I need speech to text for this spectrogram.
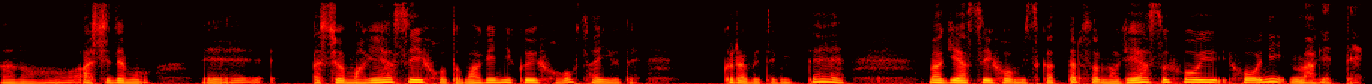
あの足でも、えー足を曲げやすい方と曲げにくい方を左右で比べてみて曲げやすい方見つかったらその曲げやすい方に曲げて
